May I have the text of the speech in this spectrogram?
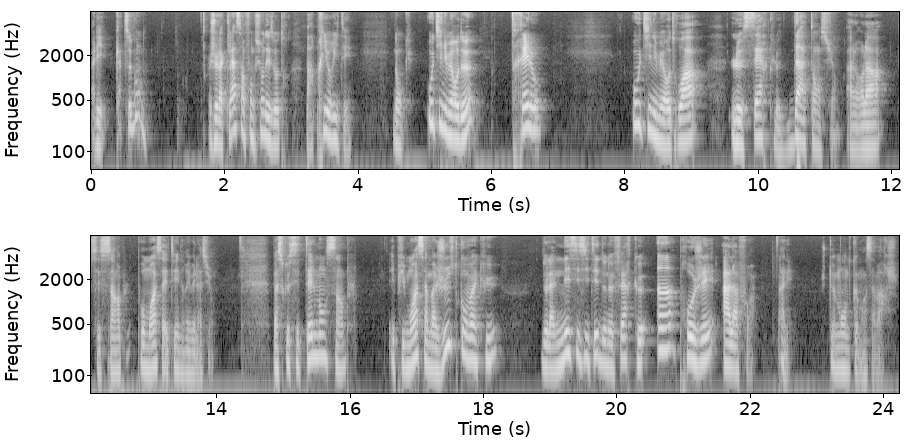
allez, 4 secondes. Je la classe en fonction des autres, par priorité. Donc, outil numéro 2, Trello. Outil numéro 3, le cercle d'attention. Alors là, c'est simple. Pour moi, ça a été une révélation parce que c'est tellement simple. Et puis moi, ça m'a juste convaincu de la nécessité de ne faire que un projet à la fois. Allez, je te montre comment ça marche.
